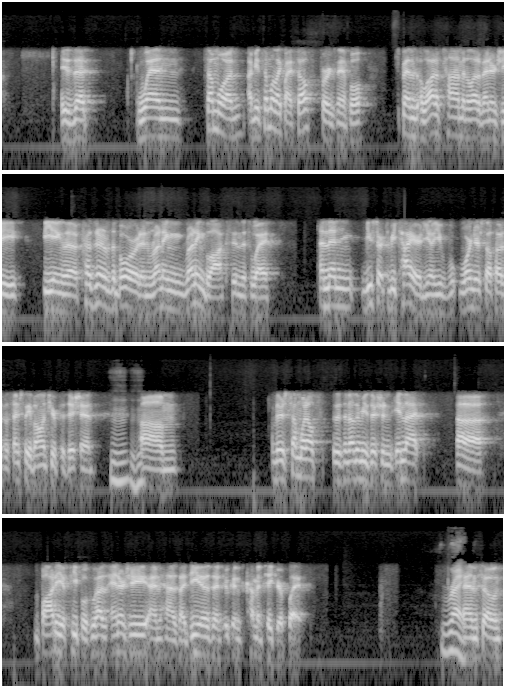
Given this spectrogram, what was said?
is that when someone, I mean, someone like myself, for example, spends a lot of time and a lot of energy being the president of the board and running running blocks in this way, and then you start to be tired. You know, you've worn yourself out as essentially a volunteer position. Um, there's someone else. There's another musician in that uh, body of people who has energy and has ideas and who can come and take your place. Right. And so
